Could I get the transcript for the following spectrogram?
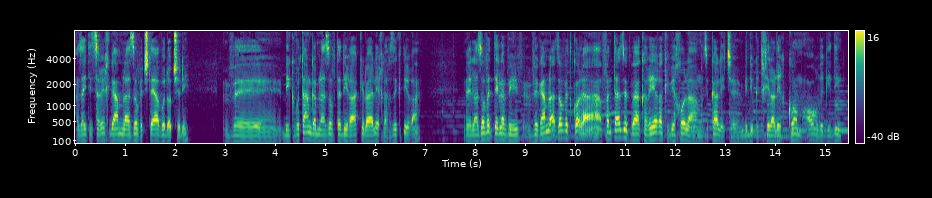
אז הייתי צריך גם לעזוב את שתי העבודות שלי, ובעקבותן גם לעזוב את הדירה, כי לא היה לי איך להחזיק דירה, ולעזוב את תל אביב, וגם לעזוב את כל הפנטזיות והקריירה כביכול המוזיקלית, שבדיוק התחילה לרקום עור וגידים.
